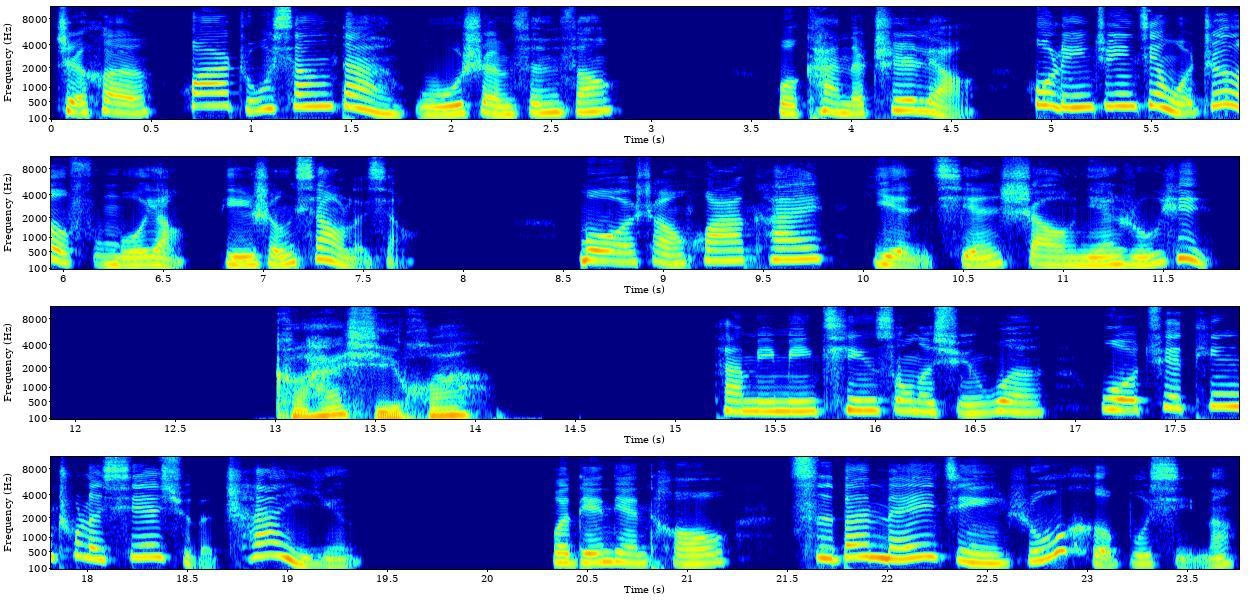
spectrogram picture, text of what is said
只恨花烛香淡，无甚芬芳。我看得吃了。顾灵君见我这副模样，低声笑了笑。陌上花开，眼前少年如玉。可还喜欢？他明明轻松的询问，我却听出了些许的颤音。我点点头，此般美景，如何不喜呢？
